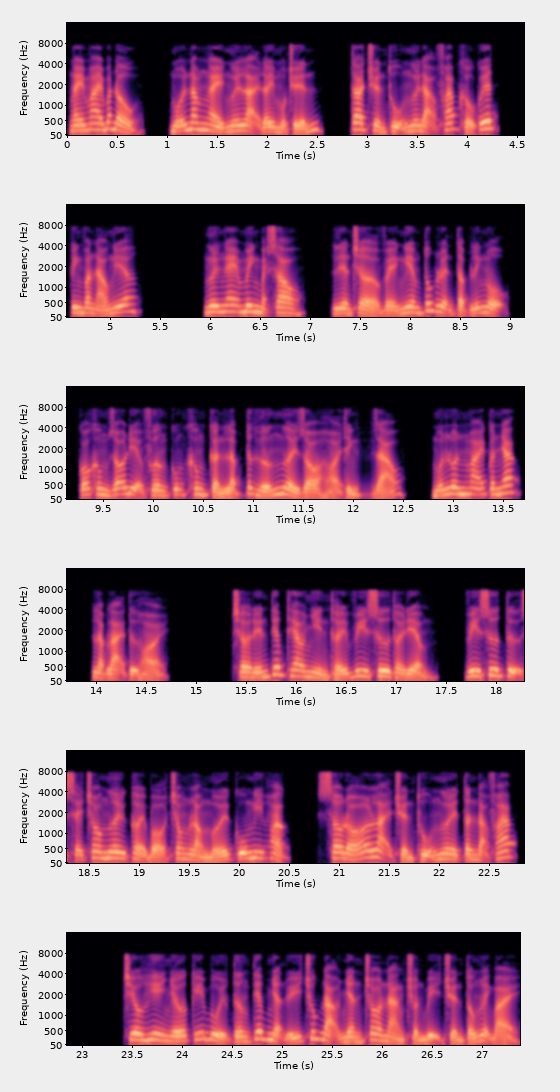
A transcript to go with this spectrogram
Ngày mai bắt đầu, mỗi năm ngày ngươi lại đây một chuyến, ta truyền thụ ngươi đạo pháp khẩu quyết, kinh văn áo nghĩa. Ngươi nghe minh bạch sau, liền trở về nghiêm túc luyện tập lĩnh ngộ, có không rõ địa phương cũng không cần lập tức hướng người dò hỏi thỉnh giáo, muốn luôn mãi cân nhắc, lặp lại tự hỏi. Chờ đến tiếp theo nhìn thấy vi sư thời điểm, vi sư tự sẽ cho ngươi cởi bỏ trong lòng mới cũ nghi hoặc, sau đó lại truyền thụ ngươi tân đạo pháp. Chiêu Hy nhớ kỹ buổi tương tiếp nhận ý trúc đạo nhân cho nàng chuẩn bị truyền tống lệnh bài,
